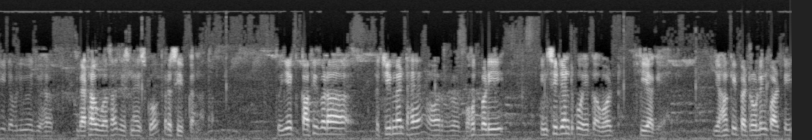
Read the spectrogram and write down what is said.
ओजीडब्ल्यू जो है बैठा हुआ था, जिसने इसको रिसीव करना था। तो ये काफ़ी बड़ा अचीवमेंट है और बहुत बड़ी इंसिडेंट को एक अवॉर्ड किया गया है। यहाँ की पेट्रोलिंग पार्टी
